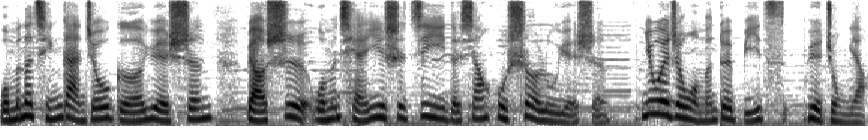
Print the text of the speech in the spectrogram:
我们的情感纠葛越深，表示我们潜意识记忆的相互摄入越深，意味着我们对彼此越重要。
